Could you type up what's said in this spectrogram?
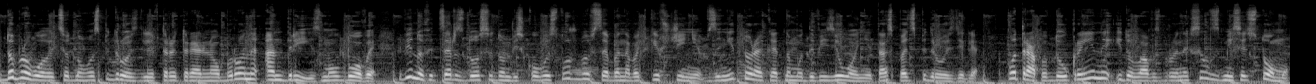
Доброволець одного з підрозділів територіальної оборони Андрій з Молдови. Він офіцер з досвідом військової служби в себе на батьківщині в зенітно-ракетному дивізіоні та спецпідрозділі. Потрапив до України і до лав збройних сил з місяць тому.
